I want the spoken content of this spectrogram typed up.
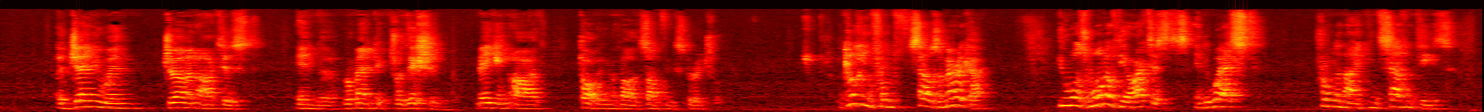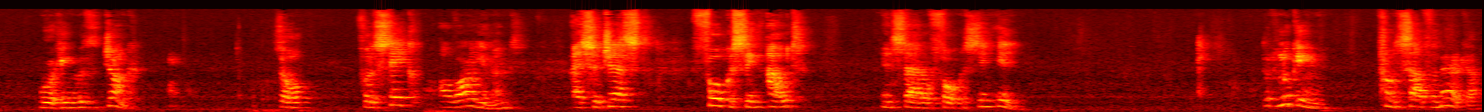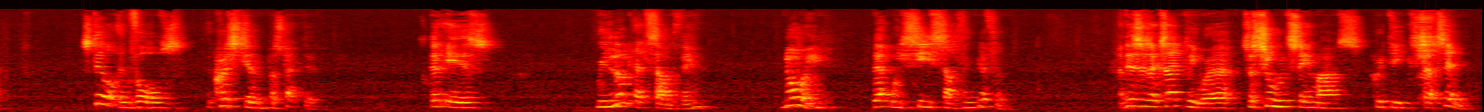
a genuine German artist in the Romantic tradition, making art, talking about something spiritual. But looking from South America, he was one of the artists in the West from the 1970s working with junk. So, for the sake of argument, I suggest focusing out instead of focusing in. But looking from South America still involves a Christian perspective. That is, we look at something knowing that we see something different. And this is exactly where Sassoon Semah's critique sets in.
